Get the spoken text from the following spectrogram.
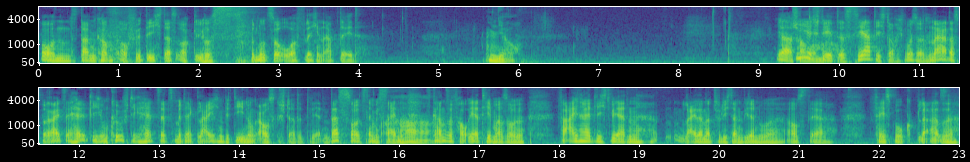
Und dann kommt auch für dich das Oculus Benutzeroberflächen-Update. Ja. Ja, schauen Hier wir steht es. Hier hatte ich doch. Ich wusste, na, dass bereits erhältliche und künftige Headsets mit der gleichen Bedienung ausgestattet werden. Das soll es nämlich sein. Aha. Das ganze VR-Thema soll vereinheitlicht werden. Leider natürlich dann wieder nur aus der Facebook-Blase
